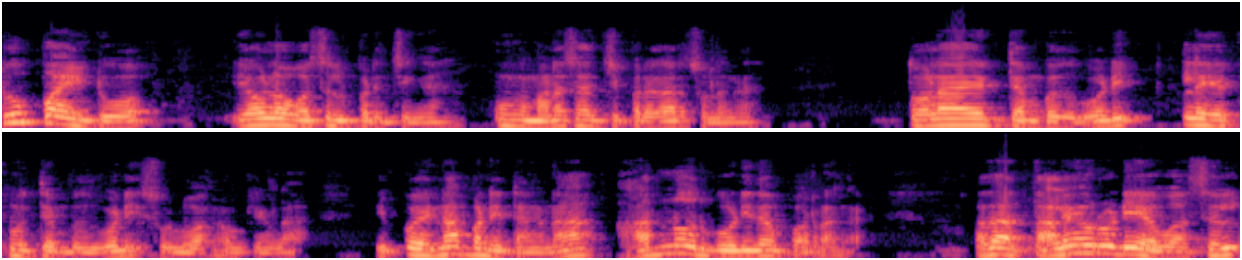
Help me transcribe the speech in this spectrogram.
டூ பாயிண்ட் ஓ எவ்வளோ வசூல் பண்ணிச்சுங்க? உங்கள் மனசாட்சி பிரகாரம் சொல்லுங்கள் தொள்ளாயிரத்தி ஐம்பது கோடி இல்லை எட்நூத்தி ஐம்பது கோடி சொல்லுவாங்க ஓகேங்களா? இப்போ என்ன பண்ணிட்டாங்கன்னா அறுநூறு கோடி தான் போடுறாங்க. அதான் தலைவருடைய வசூல்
